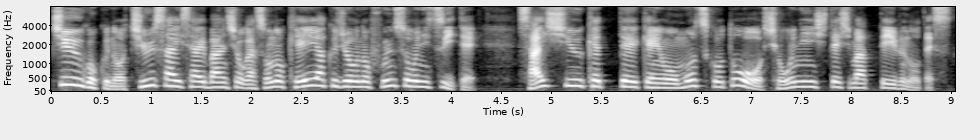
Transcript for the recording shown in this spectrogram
中国の仲裁裁判所がその契約上の紛争について最終決定権を持つことを承認してしまっているのです。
